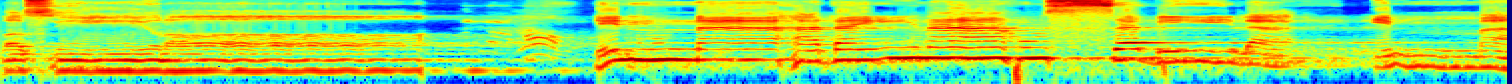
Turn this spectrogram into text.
বসীরা। ইন্না হাদাইনাহু সাবিলা ইম্মা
